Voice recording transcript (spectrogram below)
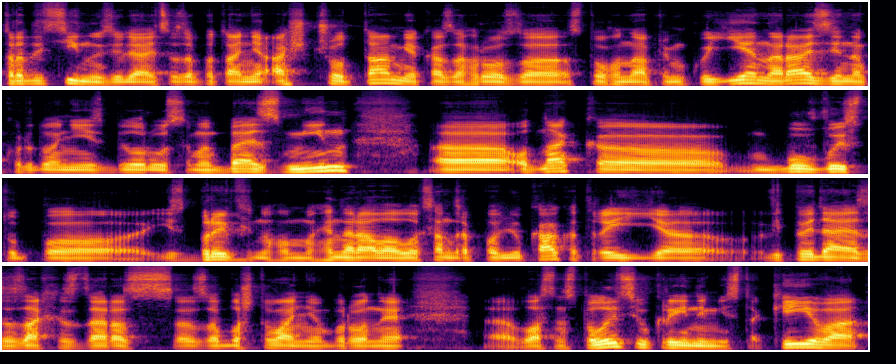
традиційно з'являється запитання: а що там, яка загроза з того напрямку є наразі на кордоні з білорусами без змін. Однак був виступ е, із брифінгом генерала Олександра Павлюка, котрий е, відповідає за захист зараз за облаштування оборони е, власне столиці України, міста Києва.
